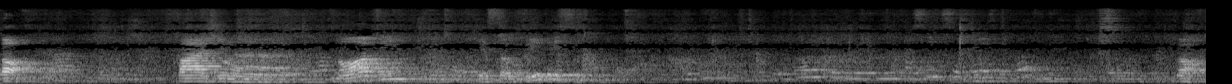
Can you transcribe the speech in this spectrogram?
Ó, página 9, questão 35. Ó.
